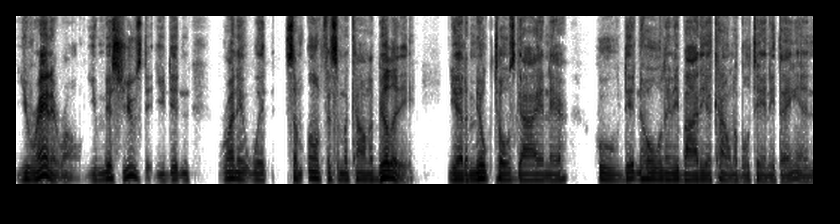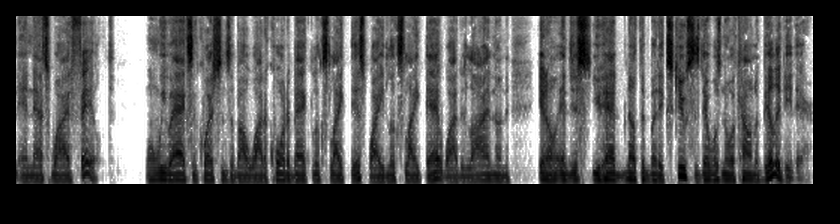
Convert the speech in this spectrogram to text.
You ran it wrong. You misused it. You didn't run it with some oomph and some accountability. You had a milk toast guy in there who didn't hold anybody accountable to anything, and and that's why it failed. When we were asking questions about why the quarterback looks like this, why he looks like that, why the line on, you know, and just you had nothing but excuses. There was no accountability there.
